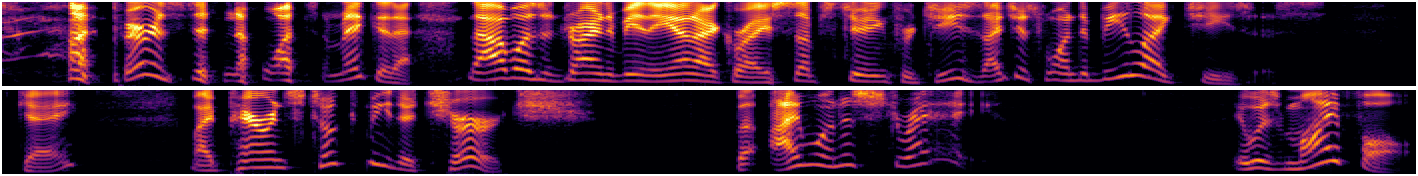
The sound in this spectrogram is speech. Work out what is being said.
my parents didn't know what to make of that. Now, I wasn't trying to be the Antichrist substituting for Jesus, I just wanted to be like Jesus. Okay? My parents took me to church, but I went astray. It was my fault.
